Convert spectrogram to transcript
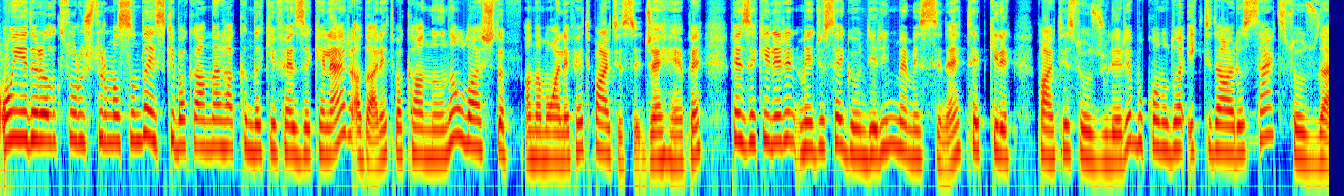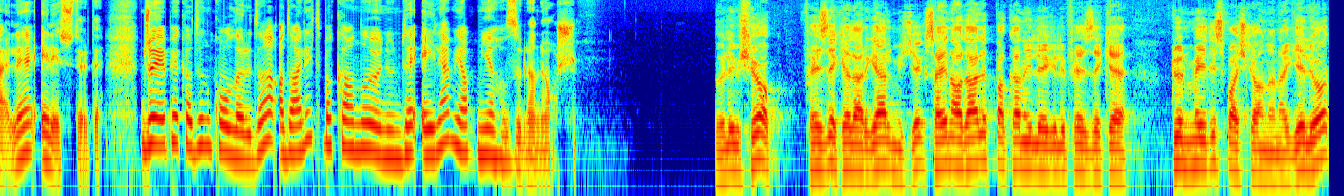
17 Aralık soruşturmasında eski bakanlar hakkındaki fezlekeler Adalet Bakanlığı'na ulaştı. Ana muhalefet partisi CHP fezlekelerin meclise gönderilmemesine tepkili. Parti sözcüleri bu konuda iktidarı sert sözlerle eleştirdi. CHP kadın kolları da Adalet Bakanlığı önünde eylem yapmaya hazırlanıyor. Öyle bir şey yok. Fezlekeler gelmeyecek. Sayın Adalet Bakanı ile ilgili fezleke dün meclis başkanlığına geliyor.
